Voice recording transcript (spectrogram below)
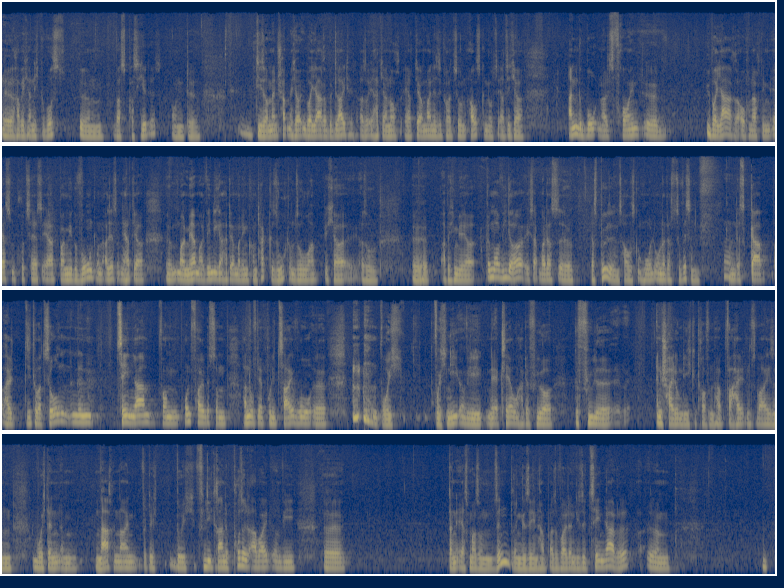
äh, habe ich ja nicht gewusst, ähm, was passiert ist. Und äh, dieser Mensch hat mich ja über Jahre begleitet. Also er hat ja noch, er hat ja meine Situation ausgenutzt. Er hat sich ja angeboten als Freund äh, über Jahre, auch nach dem ersten Prozess. Er hat bei mir gewohnt und alles und er hat ja äh, mal mehr, mal weniger hat er immer den Kontakt gesucht und so habe ich ja, also äh, habe ich mir immer wieder, ich sag mal, das, äh, das Böse ins Haus geholt, ohne das zu wissen. Mhm. Und es gab halt Situationen in den zehn Jahren vom Unfall bis zum Anruf der Polizei, wo, äh, wo, ich, wo ich nie irgendwie eine Erklärung hatte für Gefühle, Entscheidungen, die ich getroffen habe, Verhaltensweisen, wo ich dann im Nachhinein wirklich durch filigrane Puzzlearbeit irgendwie äh, dann erstmal so einen Sinn drin gesehen habe. Also weil dann diese zehn Jahre ähm,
